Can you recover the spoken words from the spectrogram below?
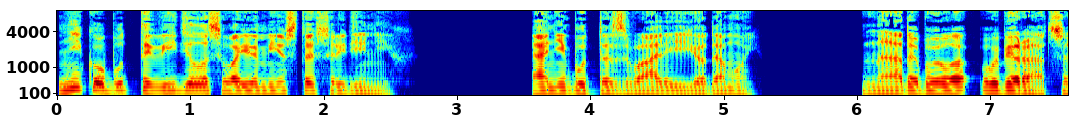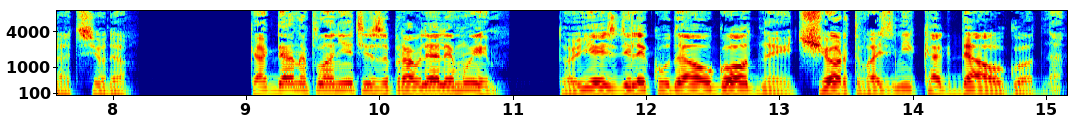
Нико будто видела свое место среди них. Они будто звали ее домой. Надо было убираться отсюда. Когда на планете заправляли мы, то ездили куда угодно и, черт возьми, когда угодно.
